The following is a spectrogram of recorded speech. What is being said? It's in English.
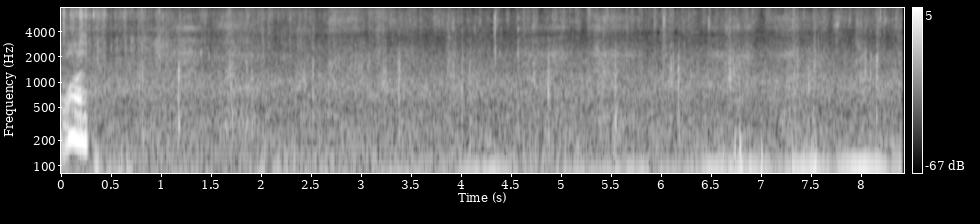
One.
